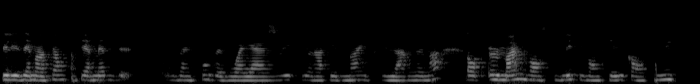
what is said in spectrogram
c'est les émotions qui permettent de, aux infos de voyager plus rapidement et plus largement. Donc, eux-mêmes vont cibler et vont créer le contenu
